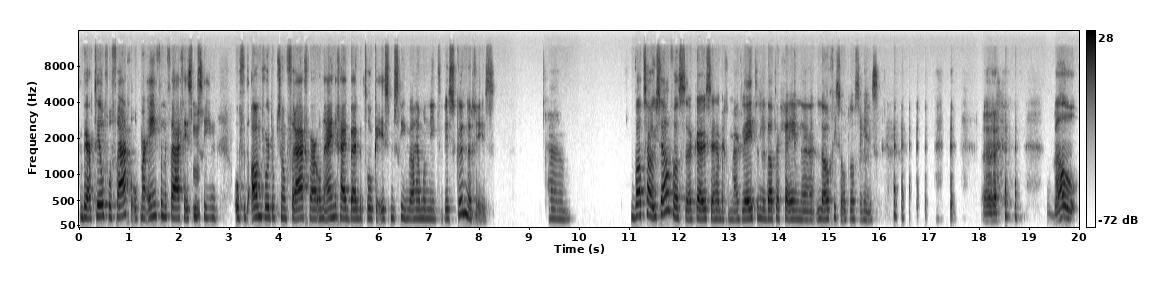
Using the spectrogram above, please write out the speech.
werpt heel veel vragen op. Maar een van de vragen is mm. misschien of het antwoord op zo'n vraag waar oneindigheid bij betrokken is, misschien wel helemaal niet wiskundig is. Um, wat zou u zelf als keuze hebben gemaakt, wetende dat er geen logische oplossing is? wel,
